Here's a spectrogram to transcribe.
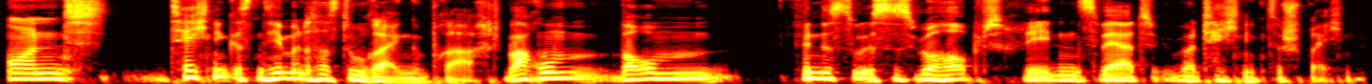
Und Technik ist ein Thema, das hast du reingebracht. Warum, warum findest du, ist es überhaupt redenswert, über Technik zu sprechen?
